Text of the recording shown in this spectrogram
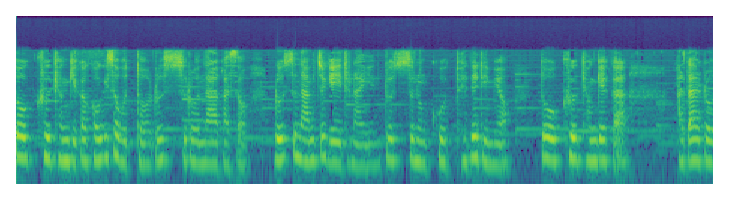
또 그 경기가 거기서부터 루스로 나아가서 루스 남쪽에 이르나니 루스는 곧 베델이며 또 그 경계가 아달로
